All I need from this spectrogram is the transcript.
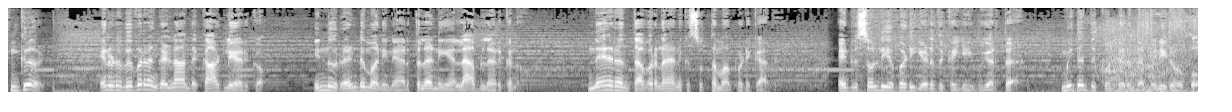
குட் என்னோட விவரங்கள்லாம் அந்த கார்ட்லயே இருக்கும். இன்னும் ரெண்டு மணி நேரத்துல நீ என் லேப்ல இருக்கணும். நேரம் தவறுனா எனக்கு சுத்தமா பிடிக்காது. என்று சொல்லியபடி இடது கையை உயர்த்த மிதந்து கொண்டிருந்த மினி ரோபோ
